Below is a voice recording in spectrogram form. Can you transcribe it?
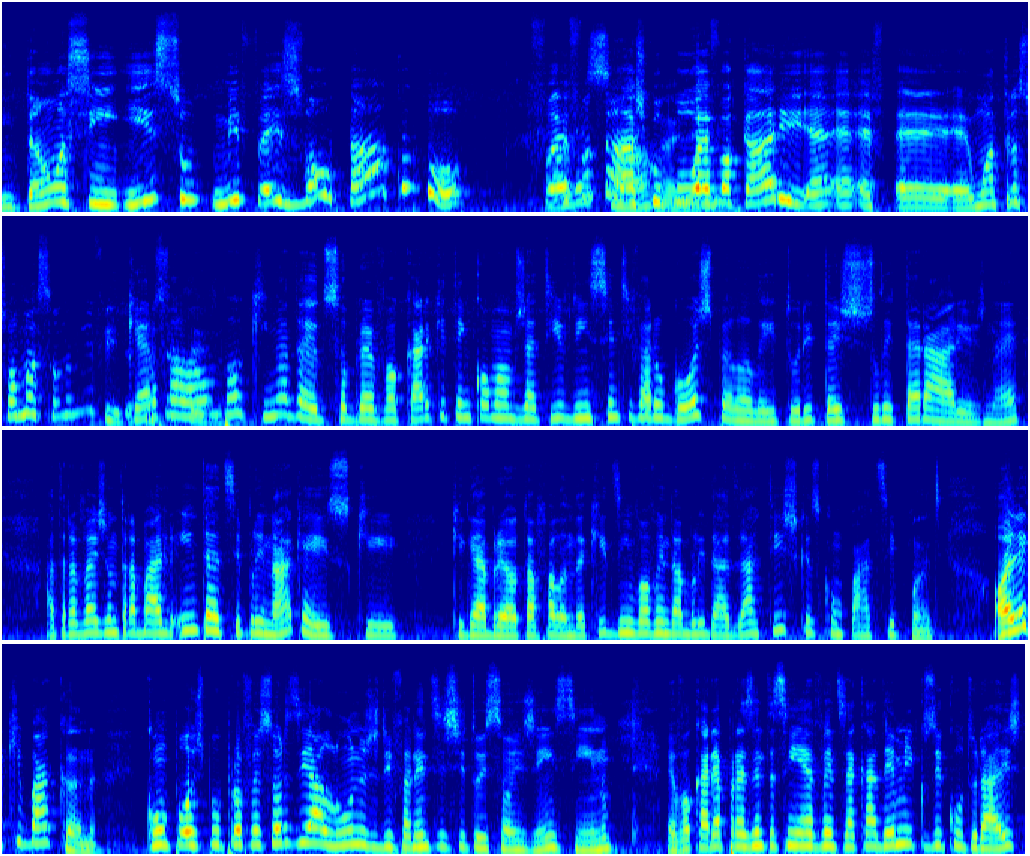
Então, assim, isso me fez voltar a compor. Foi Olha fantástico. só. O. Evocare é, é, é, é uma transformação na minha vida. Quero falar um pouquinho, Adaildo, sobre o Evocar, que tem como objetivo de incentivar o gosto pela leitura e textos literários, né? Através de um trabalho interdisciplinar, que é isso que, que Gabriel está falando aqui, desenvolvendo habilidades artísticas com participantes. Olha que bacana. Composto por professores e alunos de diferentes instituições de ensino, Evocar apresenta-se em eventos acadêmicos e culturais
